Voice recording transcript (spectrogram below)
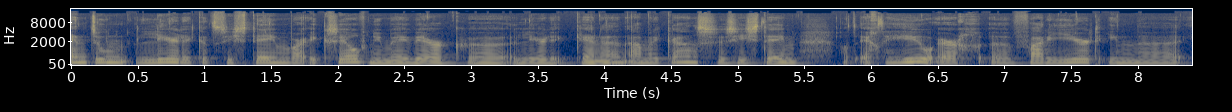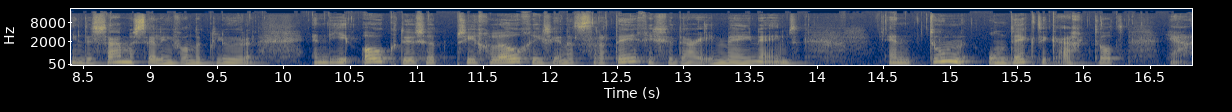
En toen leerde ik het systeem waar ik zelf nu mee werk, uh, leerde ik kennen. Een Amerikaans systeem wat echt heel erg uh, varieert in, uh, in de samenstelling van de kleuren. En die ook dus het psychologische en het strategische daarin meeneemt. En toen ontdekte ik eigenlijk dat, ja,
